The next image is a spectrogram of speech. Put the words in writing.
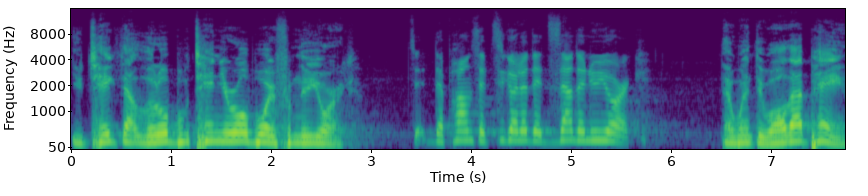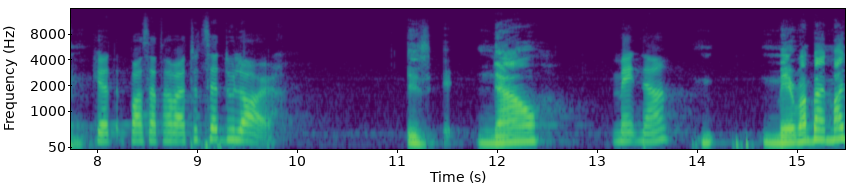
You take that little 10 year old boy from New York De prendre ce petit gars-là de 10 ans de New York, that went through all that pain, qui a passé à travers toute cette douleur. is now Maintenant, married. My, my,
